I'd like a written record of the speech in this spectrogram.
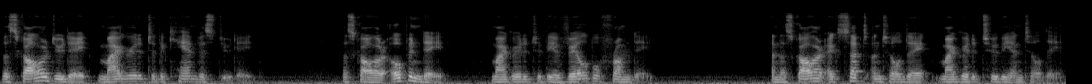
The Scholar due date migrated to the Canvas due date. The Scholar open date migrated to the available from date. And the Scholar accept until date migrated to the until date.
